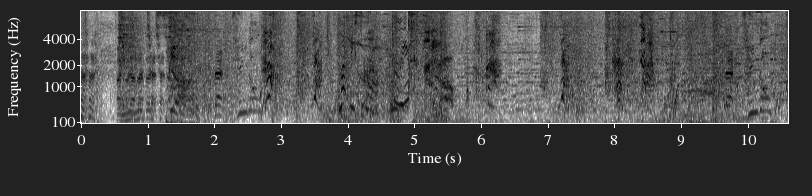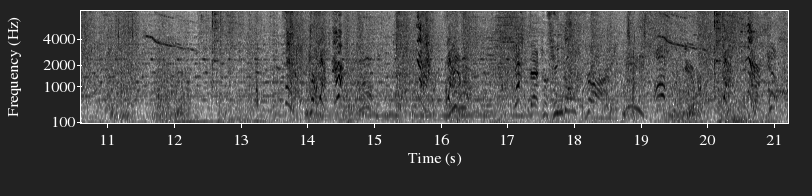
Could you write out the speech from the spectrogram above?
another test. That tingle? Let me scroll, please. No. That tingle? That tingle? Fry! Off with you!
